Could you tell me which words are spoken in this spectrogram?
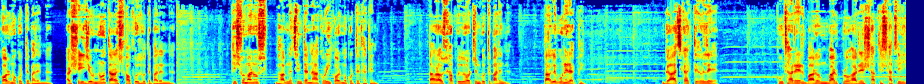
কর্ম করতে পারেন না, আর সেই জন্য তারা সফল হতে পারেন না। কিছু মানুষ ভাবনা চিন্তা না করেই কর্ম করতে থাকেন, তারাও সাফল্য অর্জন করতে পারেন না। তাহলে মনে রাখবি গাছ কাটতে হলে কুঠারের বারংবার প্রহারের সাথে সাথেই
